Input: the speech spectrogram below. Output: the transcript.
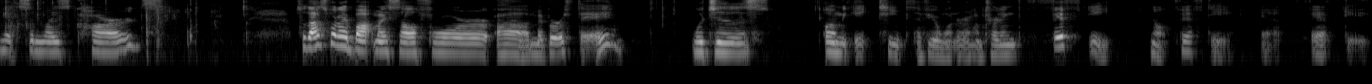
make some nice cards. So that's what I bought myself for uh, my birthday, which is on the 18th, if you're wondering. I'm turning 50. No, 50. Yeah, 50.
